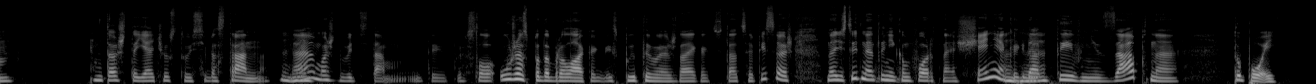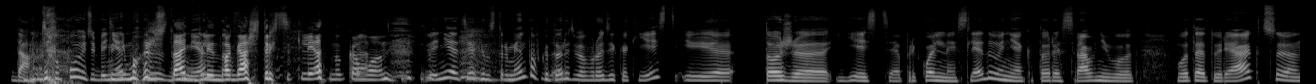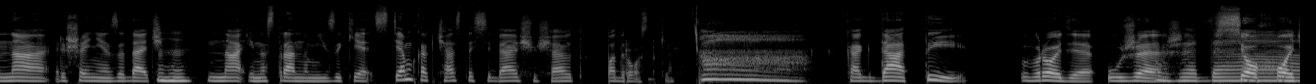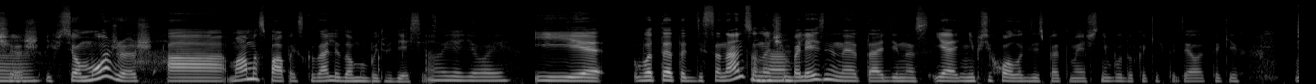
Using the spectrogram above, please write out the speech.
то, что я чувствую себя странно, да, Мгм. может быть, там, ты слово ужас подобрала, как испытываешь, да, и как ситуацию описываешь, но действительно это некомфортное ощущение, когда Мгм. ты внезапно Тупой. да, тупой у тебя Ты нет не можешь сдать, блин, багаж в 30 лет, ну Да. come on. У тебя нет тех инструментов, Да. которые у тебя вроде как есть, и тоже есть э, прикольные исследования, которые сравнивают вот эту реакцию на решение задач Мгм. на иностранном языке с тем, как часто себя ощущают подростки. Когда ты вроде уже Уже да. все хочешь и все можешь, а мама с папой сказали дома быть в 10. Ой-ой-ой. И вот этот диссонанс, он Ага. очень болезненный. Это один из... Я не психолог здесь, поэтому я сейчас не буду каких-то делать таких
